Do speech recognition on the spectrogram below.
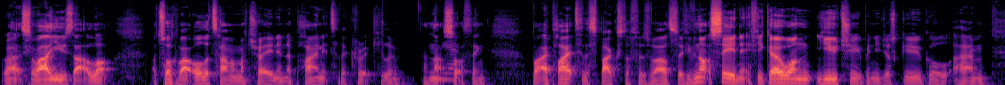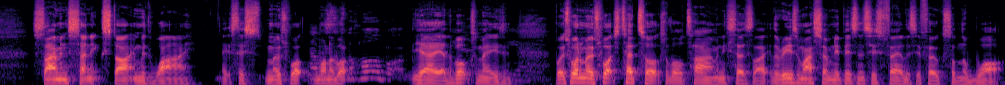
Right. So I use that a lot. I talk about all the time on my training, applying it to the curriculum and that Yeah. sort of thing. But I apply it to the SPAG stuff as well. So if you've not seen it, if you go on YouTube and you just Google um, Simon Sinek starting with why, it's this most what one of what yeah yeah the book's amazing. But it's one of the most watched TED talks of all time, and he says like the reason why so many businesses fail is they focus on the what,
